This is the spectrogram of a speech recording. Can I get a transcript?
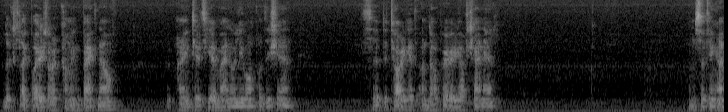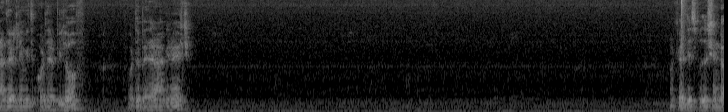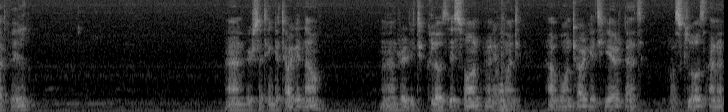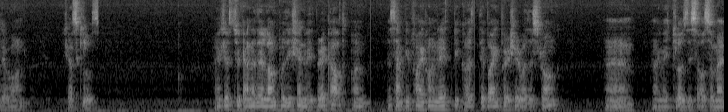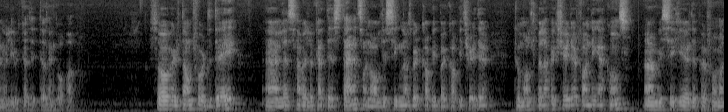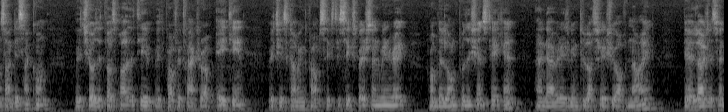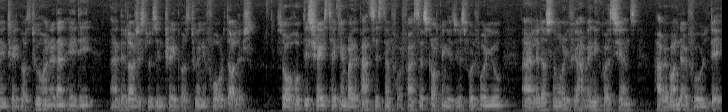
Looks like buyers are coming back now. I entered here manually one position the target on the upper area of channel. I'm setting another limit order below for the better average. Okay, this position got filled. And we're setting the target now and ready to close this one. Any moment have one target here that was closed another one just closed I just took another long position with breakout on S&P 500 because the buying pressure was strong. And I may close this also manually because it doesn't go up. So we're done for the day and let's have a look at the stats on all these signals. Were copied by copy trader to multiple apex trader funding accounts. And we see here the performance on this account which shows it was positive with profit factor of 18 which is coming from 66% win rate from the long positions taken and average win to loss ratio of 9 the largest winning trade was 280 and the largest losing trade was $24 so hope this trade taken by the PAAT system for faster scalping is useful for you and let us know if you have any questions. Have a wonderful day.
